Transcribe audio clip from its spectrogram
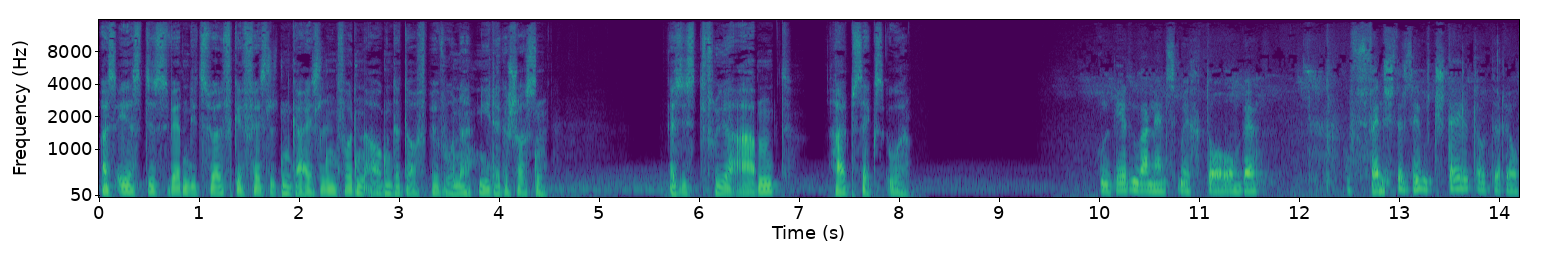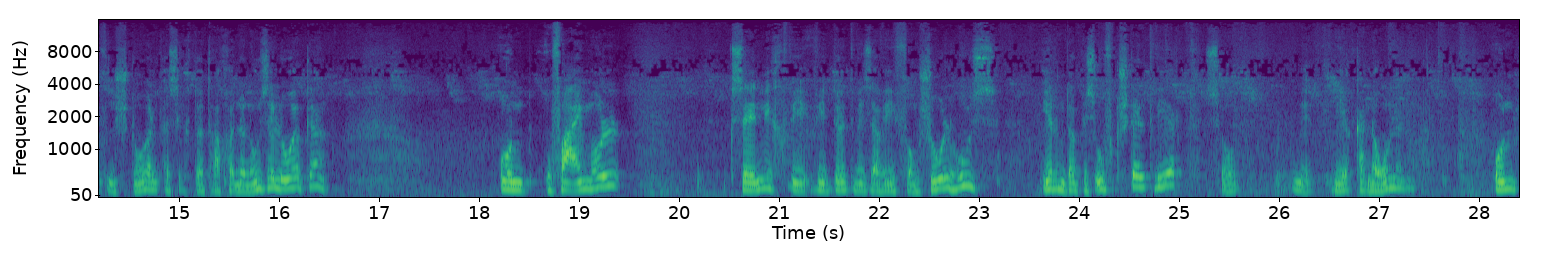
Als erstes werden die zwölf gefesselten Geiseln vor den Augen der Dorfbewohner niedergeschossen. Es ist früher Abend, halb sechs Uhr. Und irgendwann haben sie mich da oben aufs Fenster gestellt oder auf den Stuhl, dass ich dort rausschauen konnte. Und auf einmal sehe ich, wie, wie dort vis-à-vis vom Schulhaus irgendetwas aufgestellt wird, so wie, wie Kanonen. Und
